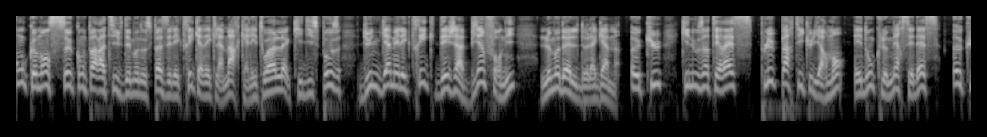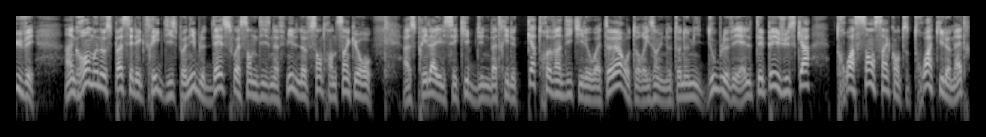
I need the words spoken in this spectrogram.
On commence ce comparatif des monospaces électriques avec la marque à l'étoile qui dispose d'une gamme électrique déjà bien fournie. Le modèle de la gamme EQ qui nous intéresse plus particulièrement est donc le Mercedes EQV, un grand monospace électrique disponible dès 79 935 euros. À ce prix-là, il s'équipe d'une batterie de 90 kWh, autorisant une autonomie WLTP jusqu'à 353 km,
